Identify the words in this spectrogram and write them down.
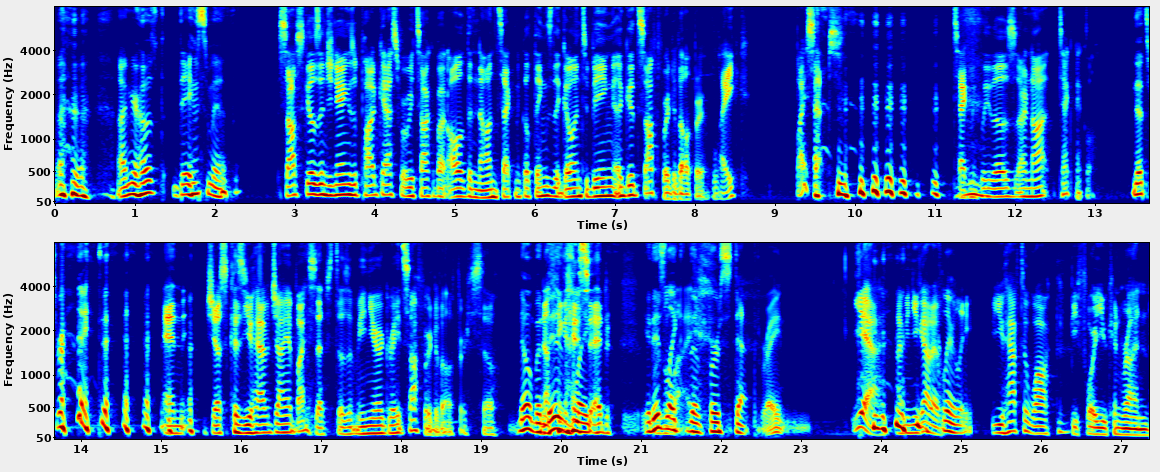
I'm your host, Dave Smith. Soft Skills Engineering is a podcast where we talk about all of the non technical things that go into being a good software developer, like biceps. Technically, those are not technical. That's right. and just because you have giant biceps doesn't mean you're a great software developer. So no, but nothing it is I like, said it is like lie. the first step, right? Yeah, I mean, you gotta clearly you have to walk before you can run,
